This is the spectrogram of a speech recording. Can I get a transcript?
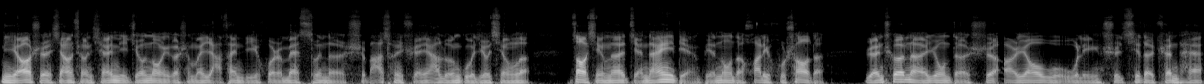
你要是想省钱，你就弄一个什么雅凡迪或者麦斯顿的十八寸悬崖轮毂就行了。造型呢简单一点，别弄得花里胡哨的。原车呢用的是二幺五五零十七的圈胎，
